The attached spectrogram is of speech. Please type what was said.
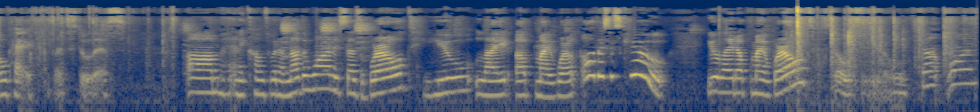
Okay, let's do this. Um, and it comes with another one. It says, world, you light up my world. Oh, this is cute. You Light Up My World. So you don't need that one.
